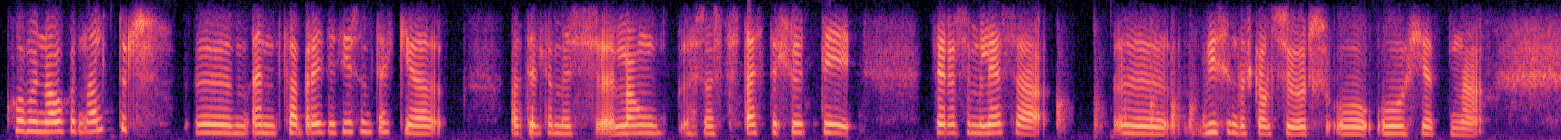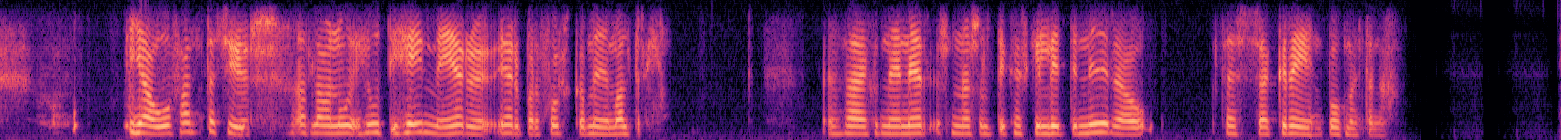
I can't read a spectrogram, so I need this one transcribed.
komin á okkur aldur. Um, en það breytir því samt ekki að, að til dæmis lang, stærsti hluti þeirra sem lesa uh, vísindaskálsugur og, og hérna já og fantasjur allavega nú út í heimi eru, eru bara fólk á miðjum aldrei en það er svona svolítið kannski litið niður á þessa grein bókmæntana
